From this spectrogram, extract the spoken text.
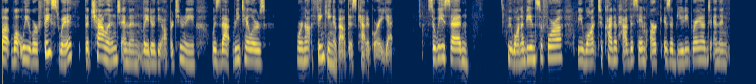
but what we were faced with, the challenge and then later the opportunity was that retailers were not thinking about this category yet. So we said, we want to be in Sephora. We want to kind of have the same arc as a beauty brand and then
